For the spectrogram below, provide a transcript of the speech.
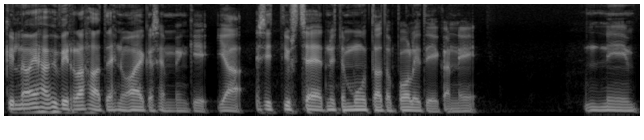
kyllä ne on ihan hyvin rahaa tehnyt aikaisemminkin. Ja sitten just se, että nyt ne muuttaa ton politiikan, niin, niin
